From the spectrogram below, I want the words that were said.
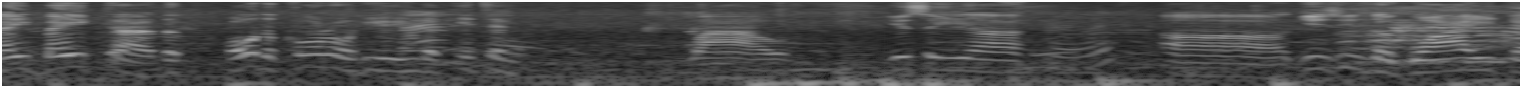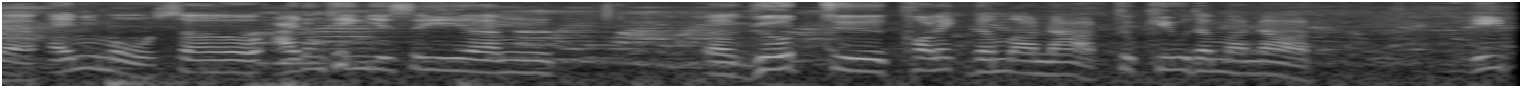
they bake uh, the all the coral here in the kitchen. Wow! You see. Uh, this is the wild uh, animal, so I don't think you see um, uh, good to collect them or not, to kill them or not. If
